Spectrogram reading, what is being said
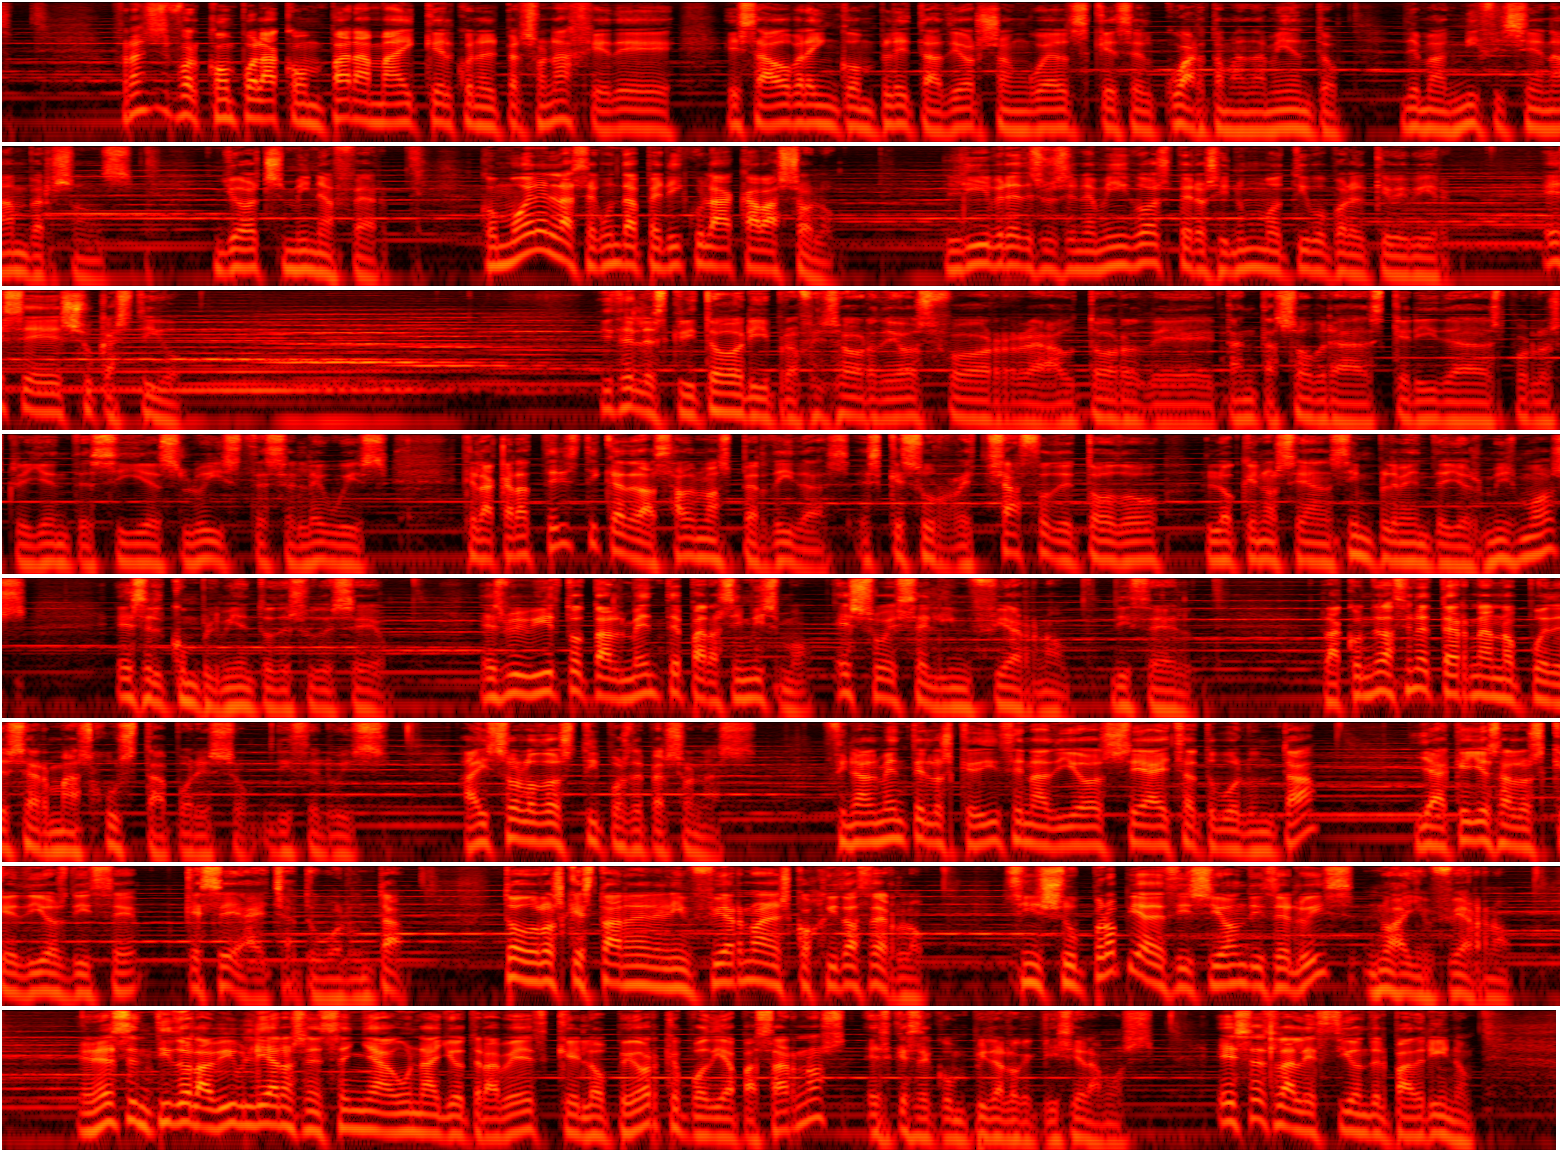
Francis Ford Coppola compara a Michael con el personaje de esa obra incompleta de Orson Welles que es El Cuarto Mandamiento, de Magnificent Ambersons, George Minafer. Como él en la segunda película acaba solo, libre de sus enemigos pero sin un motivo por el que vivir. Ese es su castigo. Dice el escritor y profesor de Oxford, autor de tantas obras queridas por los creyentes C.S. Lewis, C.S. Lewis, que la característica de las almas perdidas es que su rechazo de todo lo que no sean simplemente ellos mismos es el cumplimiento de su deseo. Es vivir totalmente para sí mismo. Eso es el infierno, dice él. La condenación eterna no puede ser más justa por eso, dice Luis. Hay solo dos tipos de personas. Finalmente los que dicen a Dios sea hecha tu voluntad y aquellos a los que Dios dice que sea hecha tu voluntad. Todos los que están en el infierno han escogido hacerlo. Sin su propia decisión, dice Luis, no hay infierno. En ese sentido, la Biblia nos enseña una y otra vez que lo peor que podía pasarnos es que se cumpliera lo que quisiéramos. Esa es la lección del padrino.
